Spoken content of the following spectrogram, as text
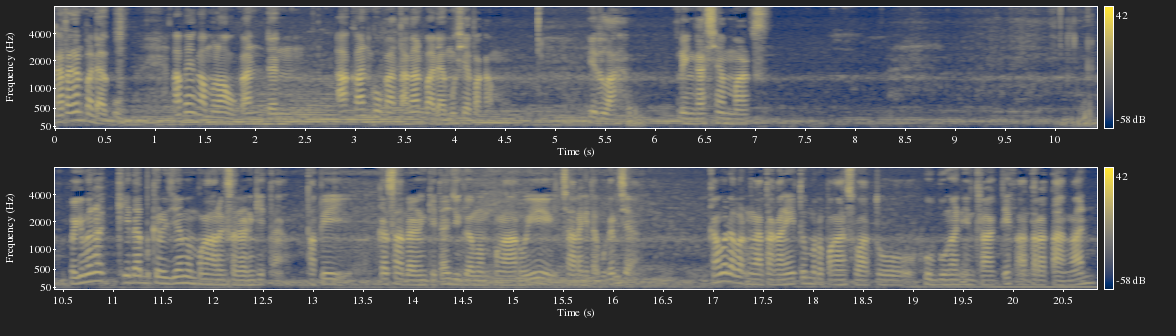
Katakan padaku, apa yang kamu lakukan dan akan kukatakan padamu siapa kamu. Itulah ringkasnya Marx. Bagaimana kita bekerja mempengaruhi kesadaran kita, tapi kesadaran kita juga mempengaruhi cara kita bekerja. Kamu dapat mengatakan itu merupakan suatu hubungan interaktif antara tangan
